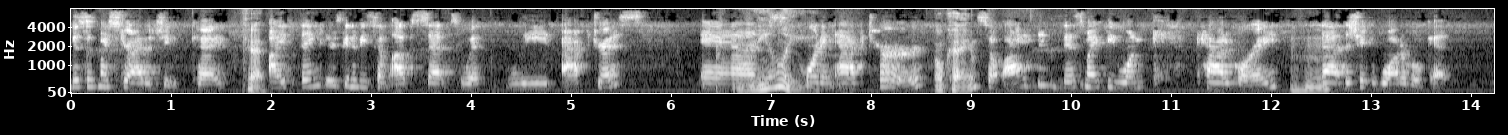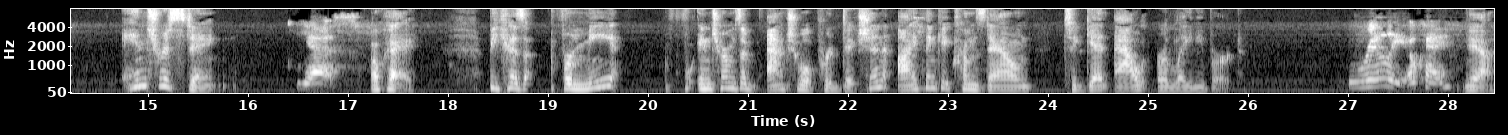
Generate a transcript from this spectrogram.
this is my strategy. Okay. Okay. I think there's going to be some upsets with lead actress and Really? supporting actor. Okay. So I think this might be one c- category Mhm. that The Shape of Water will get. Interesting. Yes. Okay. Because for me, in terms of actual prediction, I think it comes down to Get Out or Lady Bird. Really? Okay. Yeah.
